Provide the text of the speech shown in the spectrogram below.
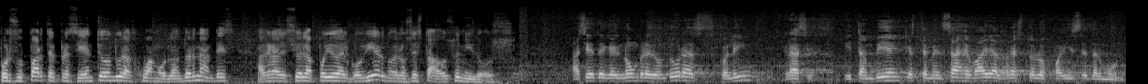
Por su parte, el presidente de Honduras, Juan Orlando Hernández, agradeció el apoyo del gobierno de los Estados Unidos. Así es de que en nombre de Honduras, Colín, gracias. Y también que este mensaje vaya al resto de los países del mundo.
